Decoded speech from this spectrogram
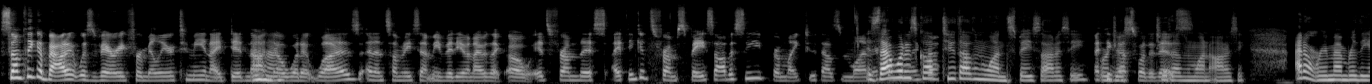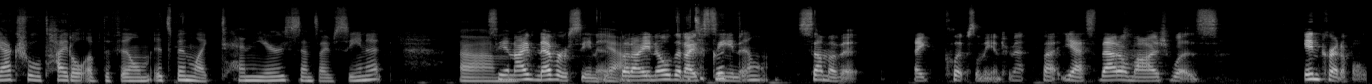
something about it was very familiar to me, and I did not mm-hmm. know what it was. And then somebody sent me a video, and I was like, "Oh, it's from this. I think it's from Space Odyssey from like 2001." Is that what it's like called? 2001 Space Odyssey? I think that's what it 2001 is. Odyssey. I don't remember the actual title of the film. It's been like 10 years since I've seen it. Um, See, and I've never seen it, yeah. but I know that it's I've seen film. some of it, like clips on the internet. But yes, that homage was incredible.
